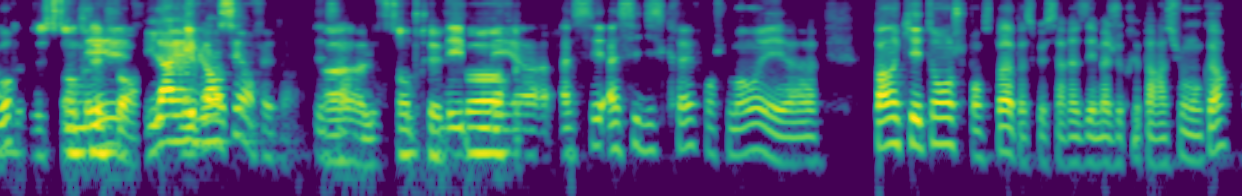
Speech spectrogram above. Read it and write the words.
court. Le centre est fort. Il arrive lancé en fait. Ah, le centre est fort. Mais, euh, assez, assez discret, franchement. Et euh, pas inquiétant, je pense pas, parce que ça reste des matchs de préparation encore.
